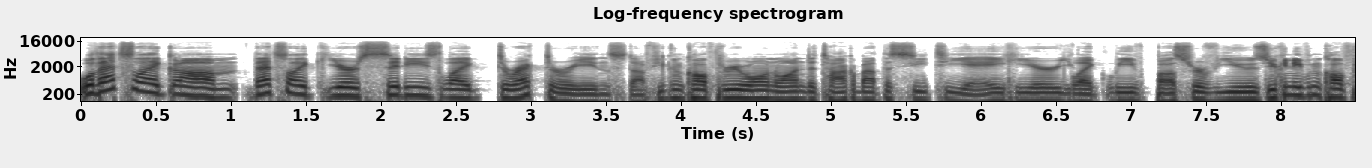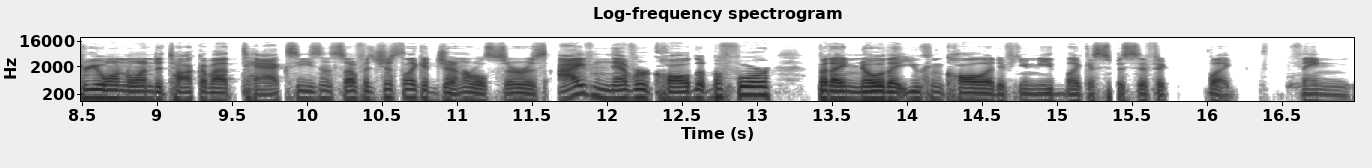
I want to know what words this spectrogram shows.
Well, that's like um that's like your city's like directory and stuff. You can call 311 to talk about the CTA here, you like leave bus reviews. You can even call 311 to talk about taxis and stuff. It's just like a general service. I've never called it before, but I know that you can call it if you need like a specific like thing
